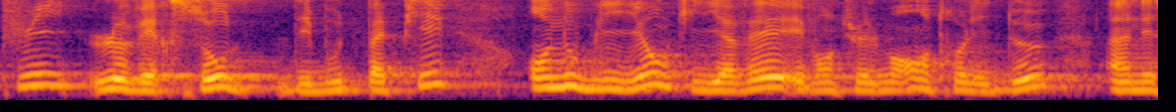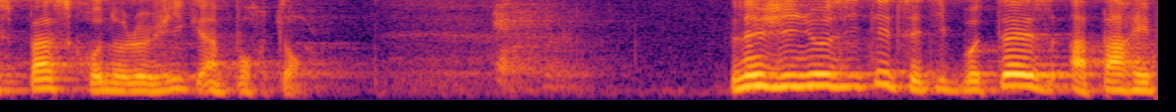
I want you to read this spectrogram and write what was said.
puis le verso des bouts de papier, en oubliant qu'il y avait éventuellement entre les deux un espace chronologique important. L'ingéniosité de cette hypothèse apparaît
